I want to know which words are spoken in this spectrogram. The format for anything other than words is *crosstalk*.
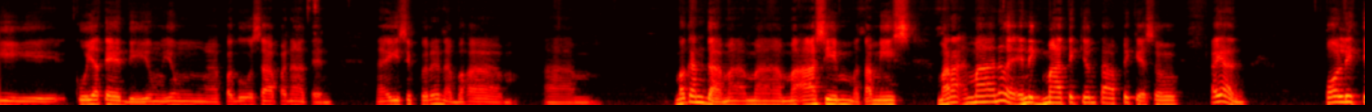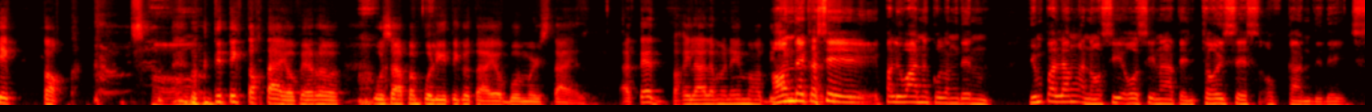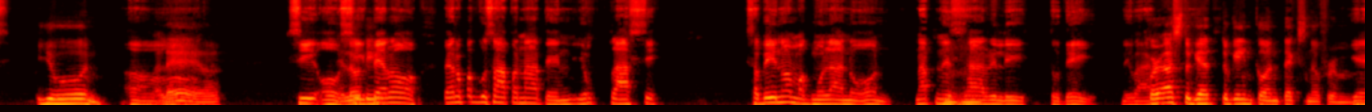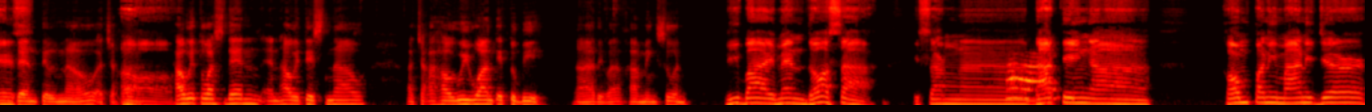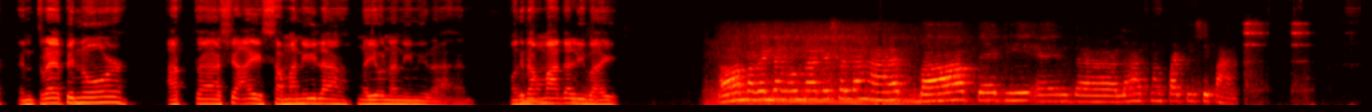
Kuya Teddy, yung, yung ah, pag-uusapan natin, naisip ko rin na baka um, maganda, ma, ma, maasim, matamis, mara, ma, ano, eh, enigmatic yung topic eh. So, ayan, politic talk. *laughs* Magti-TikTok tayo pero usapan politiko tayo boomer style. At Ted, pakilala mo na yung mga bisita. Oh, hindi natin. kasi ipaliwanag ko lang din. Yung palang ano, COC natin, choices of candidates. Yun. Oo. Mali. oh. COC. Hello, pero pero pag-usapan natin yung classic sabihin nun magmula noon, not necessarily today, di ba? For us to get to gain context no from Yes. then till now at saka Oo. how it was then and how it is now at saka how we want it to be. Ah, di ba? Coming soon. Levi Mendoza, isang ah, dating ah, company manager, entrepreneur, at ah, siya ay sa Manila ngayon naninirahan. Magandang Hmm. umaga, Levi. Ah, magandang umaga sa lahat, Bob, Teddy, and ah, lahat ng participants.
